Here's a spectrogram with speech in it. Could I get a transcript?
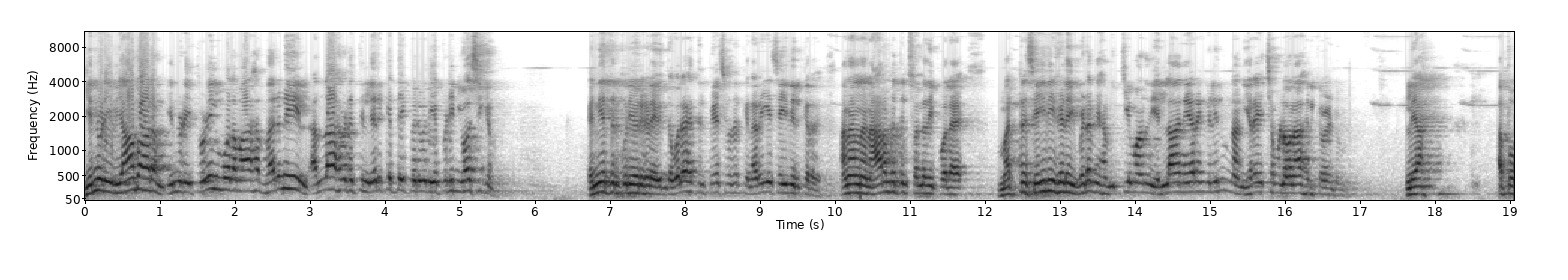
என்னுடைய வியாபாரம் என்னுடைய தொழில் மூலமாக மறுமையில் அல்லாஹ்விடத்தில் நெருக்கத்தை பெறுவது எப்படின்னு யோசிக்கணும் கண்ணியத்திற்குரியவர்களே இந்த உலகத்தில் பேசுவதற்கு நிறைய செய்தி இருக்கிறது. ஆனால் நான் ஆரம்பத்தில் சொன்னதைப் போல மற்ற செய்திகளை விட மிக முக்கியமானது எல்லா நேரங்களிலும் நான் இறைச்சம் உள்ளவனாக இருக்க வேண்டும். இல்லையா? அப்போ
